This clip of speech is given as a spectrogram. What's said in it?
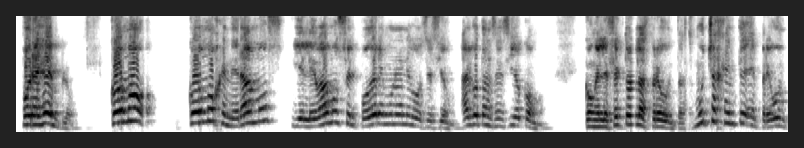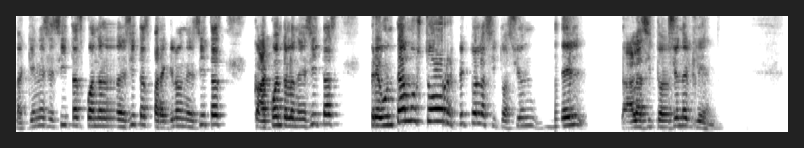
Por ejemplo, ¿cómo, ¿cómo generamos y elevamos el poder en una negociación? Algo tan sencillo como con el efecto de las preguntas. Mucha gente pregunta, ¿qué necesitas? ¿Cuándo lo necesitas? ¿Para qué lo necesitas? ¿A cuánto lo necesitas? Preguntamos todo respecto a la situación del, a la situación del cliente.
